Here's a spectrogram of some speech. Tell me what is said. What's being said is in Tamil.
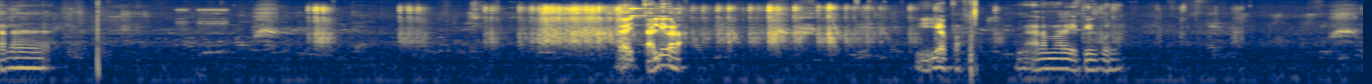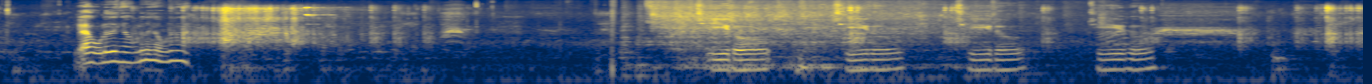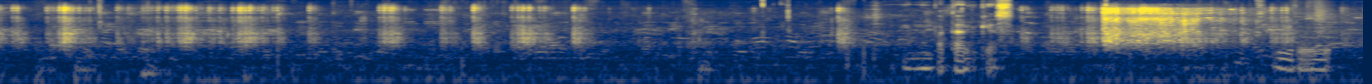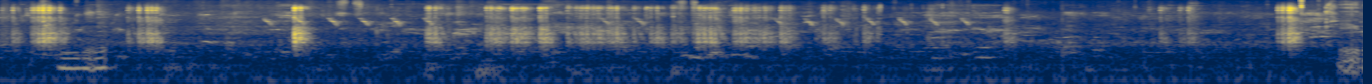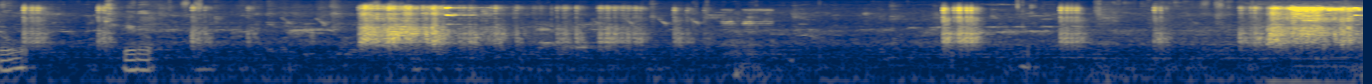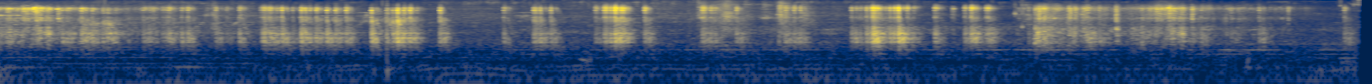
தலை. ஏய் தள்ளி வாடா. ஐயப்பா மேலே மேலே எப்படி போடுங்க ஏ உழுதுங்க உழுதுங்க உழுதுங்க. Zero zero zero zero. That'd be guess. Zero, zero. Zero, zero.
